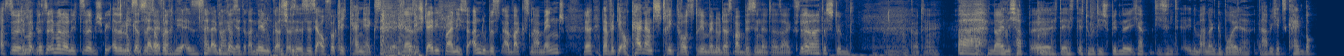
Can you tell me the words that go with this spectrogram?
Achso, immer, bist du immer noch nicht zu deinem Spiel. Also Lukas es ist, halt einfach näher, es ist halt einfach Lukas, näher dran. Nee, Lukas, also es ist ja auch wirklich kein Hexenwerk. Ne? Also stell dich mal nicht so an, du bist ein erwachsener Mensch. Ne? Da wird dir auch keiner einen Strick draus drehen, wenn du das mal ein bisschen netter sagst. Ne? Ja, das stimmt. Oh Gott, ey. Ah. Nein, ich habe, äh, der, der, du, die Spinde, ich habe, die sind in einem anderen Gebäude. Da habe ich jetzt keinen Bock,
